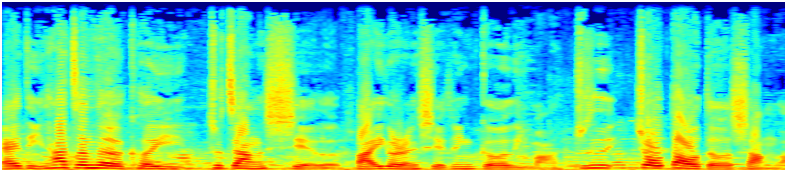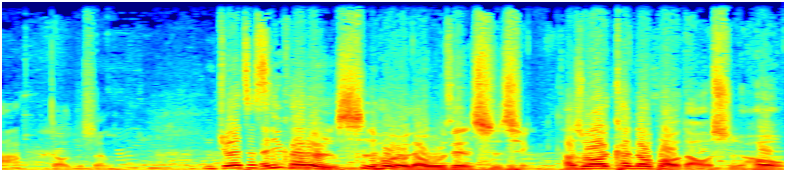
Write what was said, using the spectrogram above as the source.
Eddie，他真的可以就这样写了，把一个人写进歌里吗？就是就道德上啦，道德上，你觉得这是？Eddie Vedder 事后有聊过这件事情，他说他看到报道的时候，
